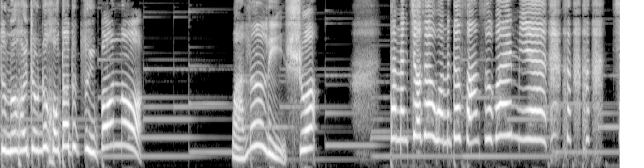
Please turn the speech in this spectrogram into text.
它们还长着好大的嘴巴呢。”瓦勒里说。他们就在我们的房子外面！救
